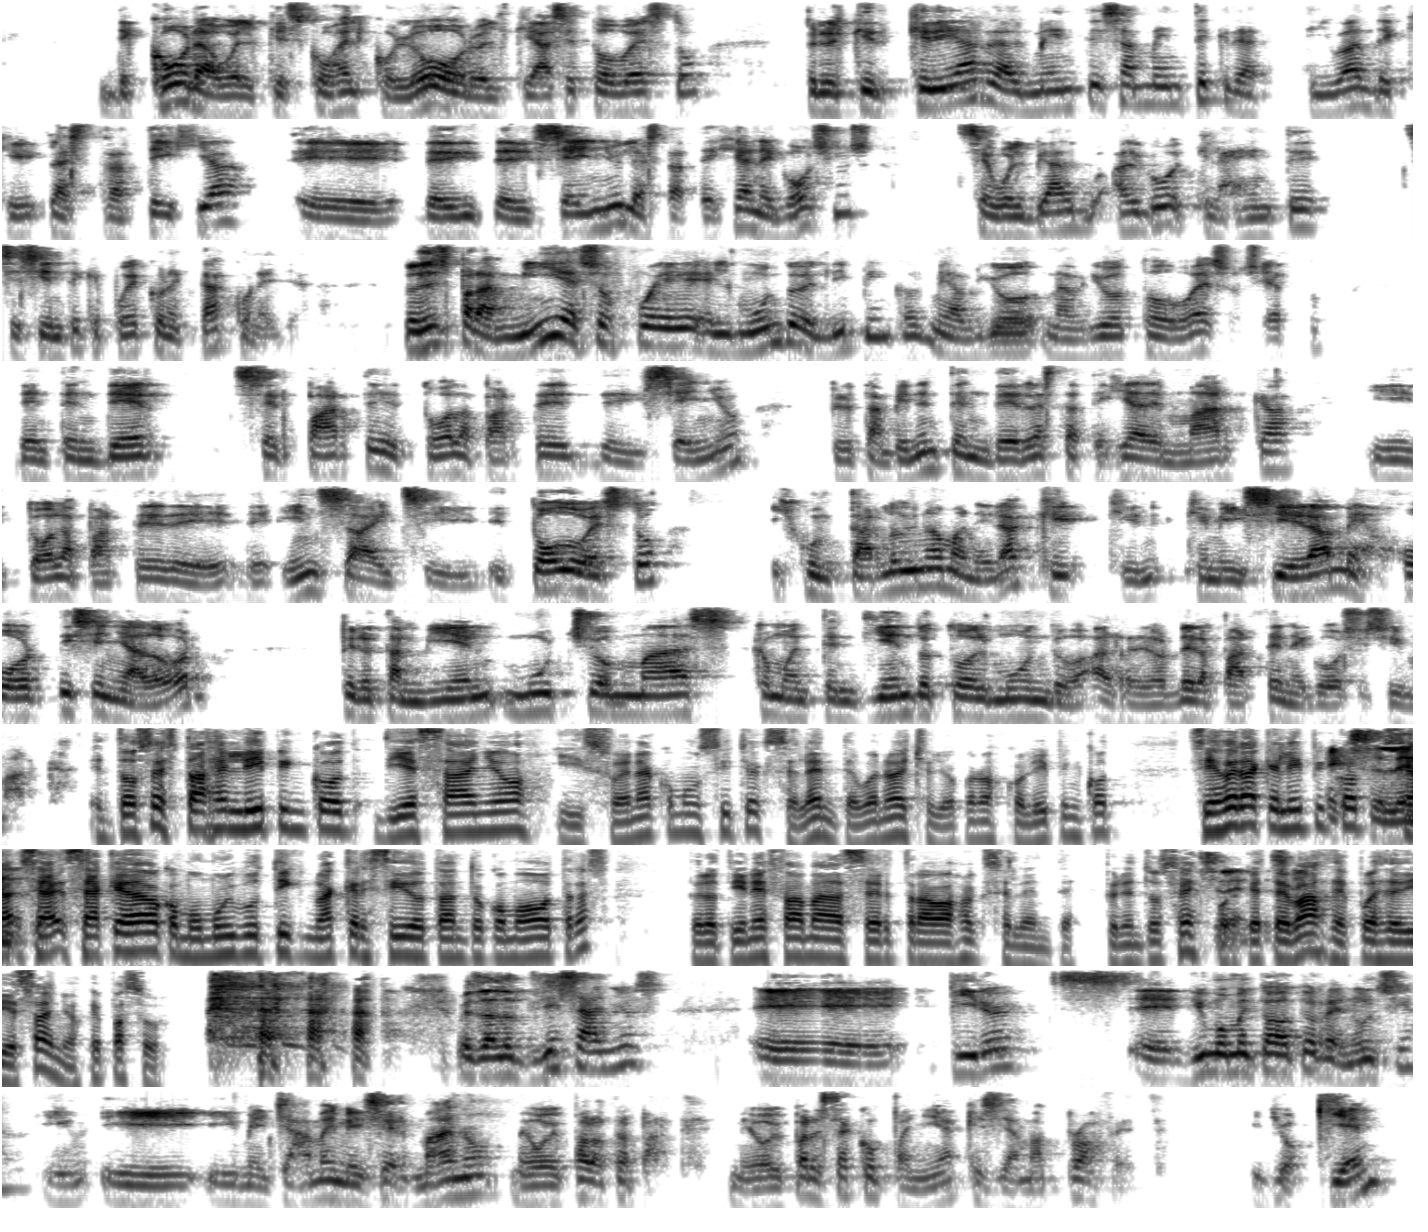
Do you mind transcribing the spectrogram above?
decora o el que escoge el color o el que hace todo esto, pero el que crea realmente esa mente creativa de que la estrategia eh, de, diseño y la estrategia de negocios se vuelve algo, algo que la gente se siente que puede conectar con ella. Entonces, para mí eso fue el mundo del Leaping me abrió, me abrió todo eso, ¿cierto? De entender, ser parte de toda la parte de diseño, pero también entender la estrategia de marca y toda la parte de, insights y, todo esto y juntarlo de una manera que, que, me hiciera mejor diseñador, pero también mucho más como entendiendo todo el mundo alrededor de la parte de negocios y marca. Entonces estás en Leaping Code 10 años y suena como un sitio excelente. Bueno, de hecho, yo conozco Leaping Code. Sí es verdad que Leaping Code se ha, quedado como muy boutique, no ha crecido tanto como otras, pero tiene fama de hacer trabajo excelente. Pero entonces, ¿por qué te vas después de 10 años? ¿Qué pasó? pues a los 10 años eh, Peter eh, de un momento a otro renuncia y, me llama y me dice, hermano, me voy para otra parte, me voy para esta compañía que se llama Profit. Y yo, ¿quién?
